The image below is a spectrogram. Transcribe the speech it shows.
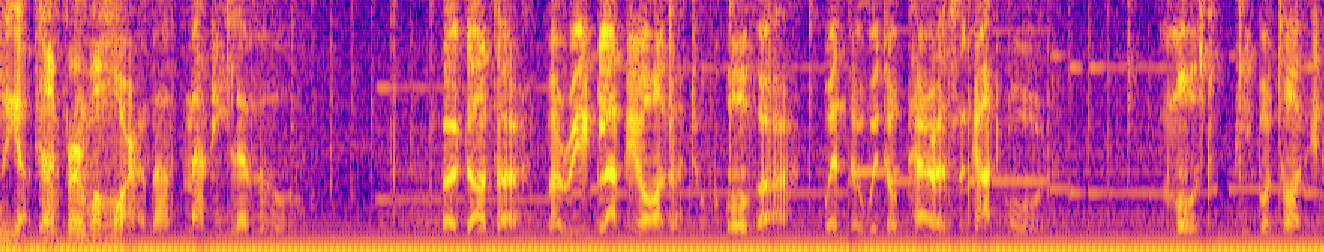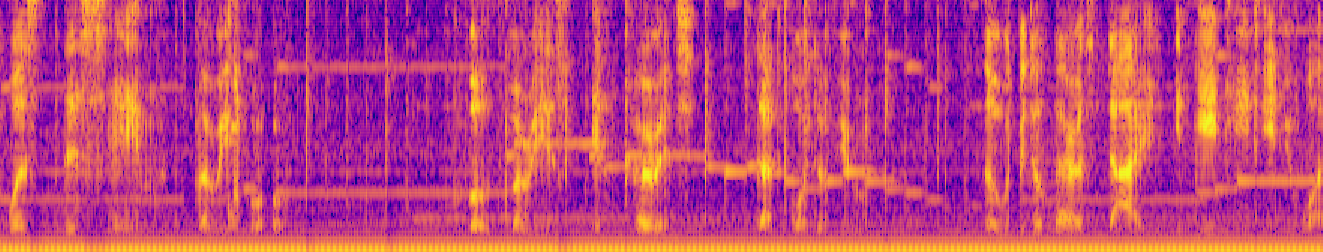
We got Tell time for one more. about Marie Laveau. Her daughter, Marie Glapion, took over when the widow Paris got old. Most people thought it was the same Marie Laveau. Both Maries encouraged that point of view. The widow Paris died in 1881.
